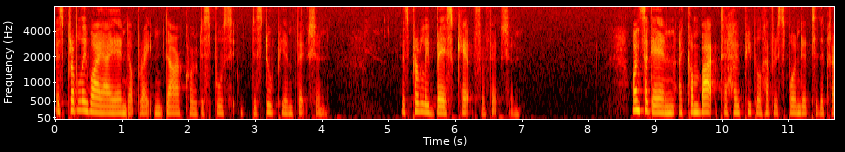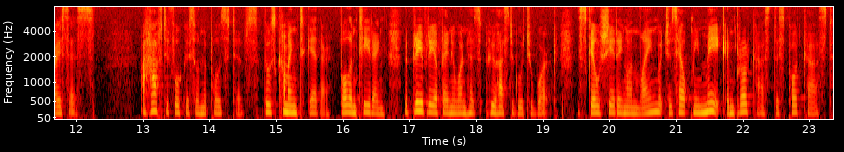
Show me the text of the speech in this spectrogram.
It's probably why I end up writing dark or dystopian fiction. It's probably best kept for fiction. Once again, I come back to how people have responded to the crisis. I have to focus on the positives, those coming together, volunteering, the bravery of anyone has, who has to go to work, the skill sharing online, which has helped me make and broadcast this podcast.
